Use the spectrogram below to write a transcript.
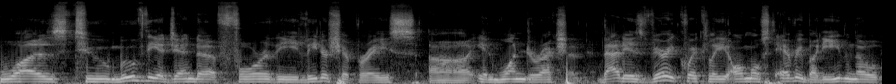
was to move the agenda for the leadership race uh, in one direction. That is, very quickly, almost everybody, even though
